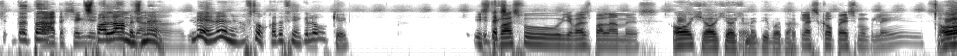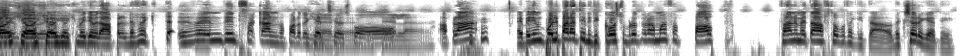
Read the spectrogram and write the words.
εδώ τα, τα, τα, Α, τα χέρια. τις παλάμες, ναι. γενικά, α, οκ. ναι. Ναι, ναι, αυτό κατευθείαν. Και λέω, οκ. Είσαι στη Εντάξει. βάση που διαβάζεις παλάμες. Όχι, όχι, όχι με Το τίποτα. κλασικό πέσιμο που λέει. Στο Όχι, τέλος όχι, του- όχι, όχι με τίποτα. Απλά Δεν θα, κοιτά- δεν θα, δεν είναι τι θα κάνω, θα πάρω το χέρι Ναι, της και θα ναι, της πω. ναι, «Ω». έλα. Απλά, επειδή είμαι πολύ παρατηρητικός, το πρώτο πράγμα θα πάω. Θα είναι μετά αυτό που θα κοιτάω. Δεν ξέρω γιατί.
